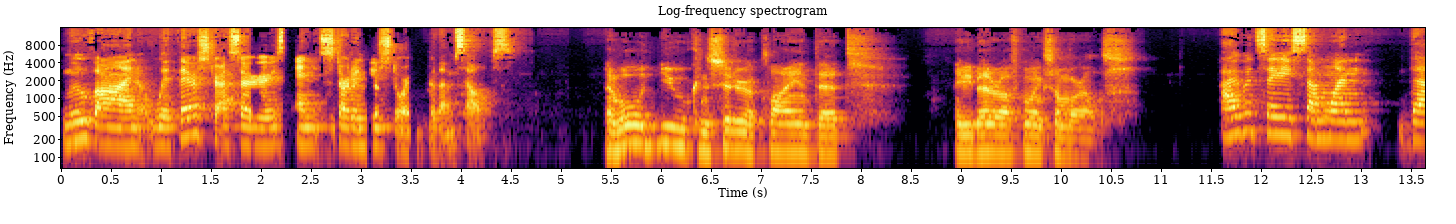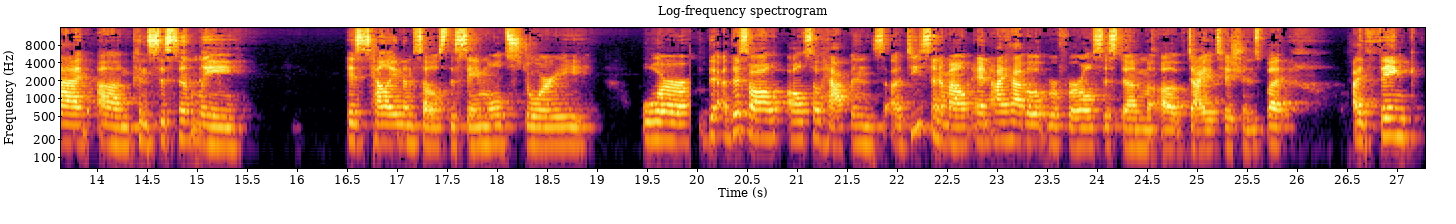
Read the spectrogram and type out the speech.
move on with their stressors and start a new story for themselves. And what would you consider a client that may be better off going somewhere else? I would say someone that um, consistently is telling themselves the same old story or th- this all also happens a decent amount and i have a referral system of dietitians but i think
